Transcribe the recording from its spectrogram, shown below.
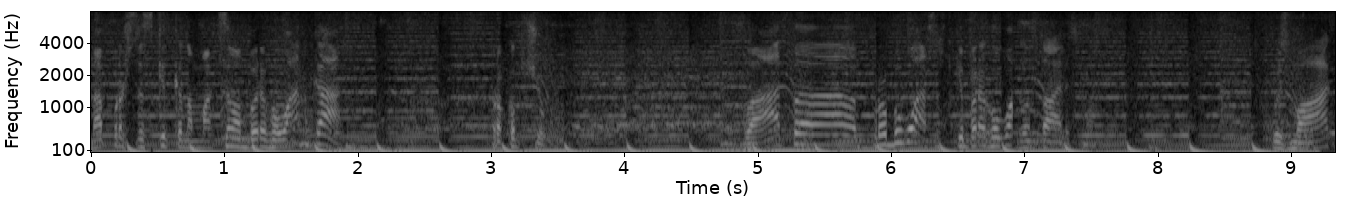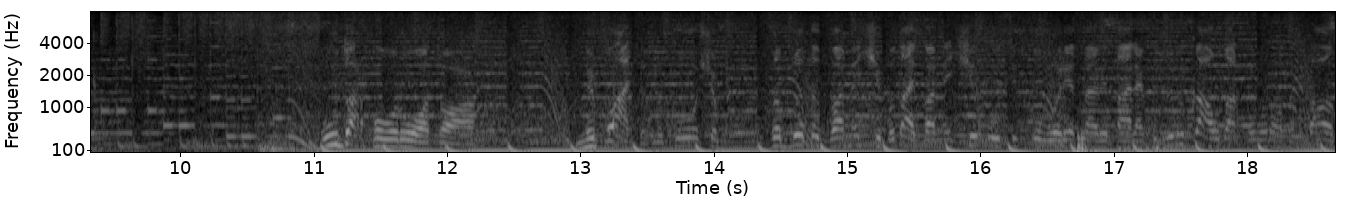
Напрошується скидка на Максима Берегованка. Прокопчук. Назад. Пробивав все ж таки берегова Талісман. Кузьмак. Удар по воротах. Не платять для того, щоб забити два м'ячі. Бодай два м'ячі у сітку воріт на Віталія Кузюлюка. Удар по воротах. Далеко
